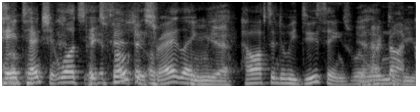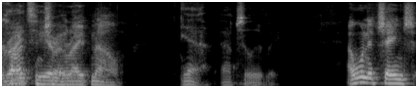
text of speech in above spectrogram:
Pay not- attention. Well, it's pay it's attention. focus, right? Like Mm, yeah, how often do we do things where you we're have to not be right here concentrating? right now. Yeah, absolutely. I want to change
